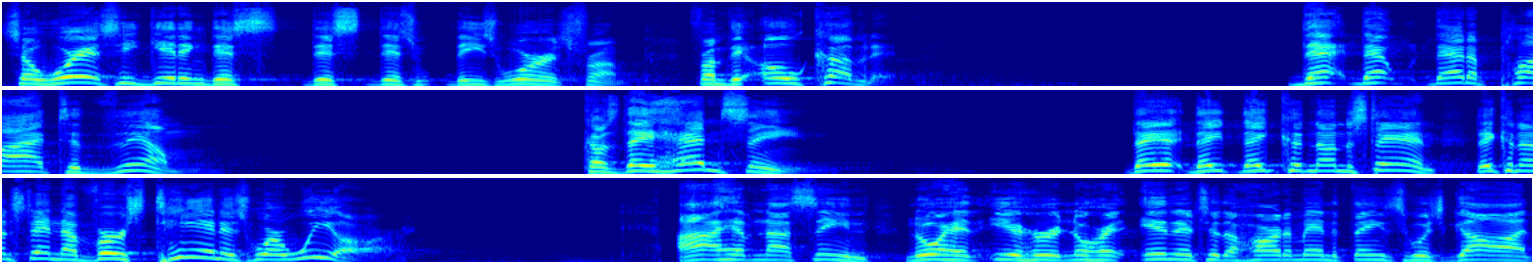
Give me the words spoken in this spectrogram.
So where is he getting this, this, this, these words from? From the old covenant. That, that, that applied to them because they hadn't seen. They, they, they couldn't understand. They couldn't understand. Now, verse 10 is where we are. I have not seen, nor hath ear heard, nor hath entered into the heart of man the things which God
